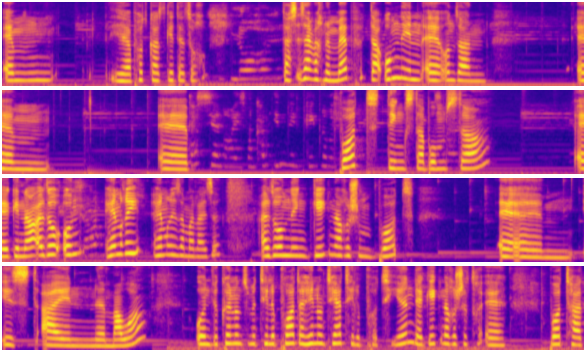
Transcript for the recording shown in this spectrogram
Ähm, der Podcast geht jetzt auch. Lol. Das ist einfach eine Map, da um den, äh, unseren, ähm, äh, ja nice. Gegnerischen Bot-Dings da Bums da. Äh, genau, also um. Henry, Henry, sag mal leise. Also um den gegnerischen Bot ähm, ist eine Mauer. Und wir können uns mit Teleporter hin und her teleportieren. Der gegnerische äh, Bot hat.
